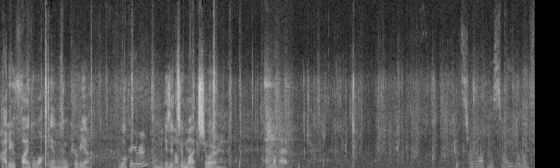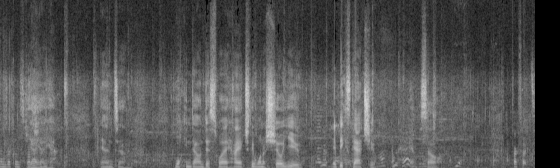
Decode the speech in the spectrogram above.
How do you find walking in Korea? Walking around? Um, is it too Loving it. much or? I love it. Let's try to walk this way, away from the construction. Yeah, yeah, yeah. And um, walking down this way, I actually want to show you a big statue. Okay, So, Yeah. perfect.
